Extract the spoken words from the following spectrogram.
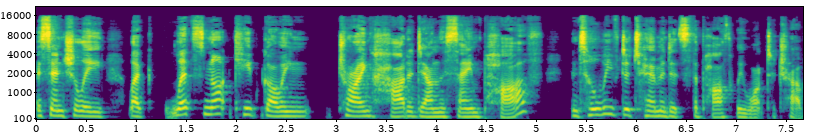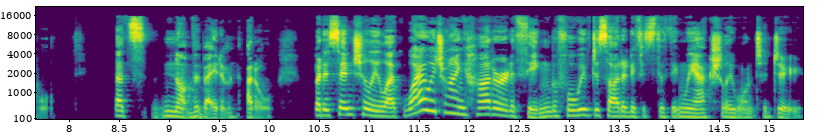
essentially like, let's not keep going, trying harder down the same path until we've determined it's the path we want to travel. That's not verbatim at all. But essentially, like, why are we trying harder at a thing before we've decided if it's the thing we actually want to do?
